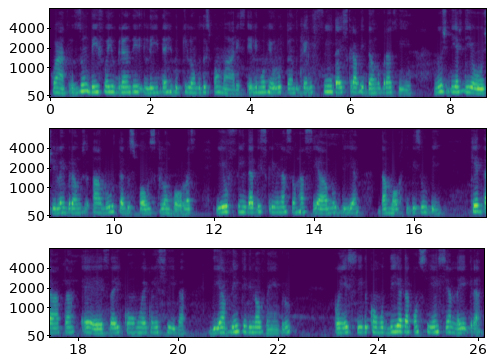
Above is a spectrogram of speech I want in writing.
4. Zumbi foi o grande líder do Quilombo dos Palmares. Ele morreu lutando pelo fim da escravidão no Brasil. Nos dias de hoje, lembramos a luta dos povos quilombolas e o fim da discriminação racial no dia da morte de Zumbi. Que data é essa e como é conhecida? Dia 20 de novembro, conhecido como Dia da Consciência Negra.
